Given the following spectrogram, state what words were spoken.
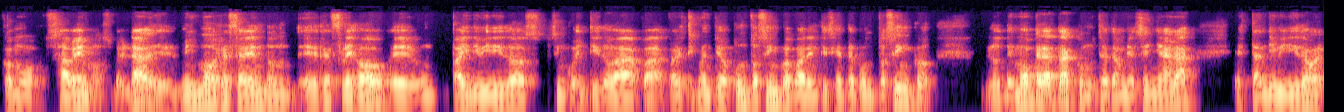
como sabemos, ¿verdad? El mismo referéndum eh, reflejó un país dividido 52 a 52.5 a 47.5. Los demócratas, como usted también señala, están divididos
